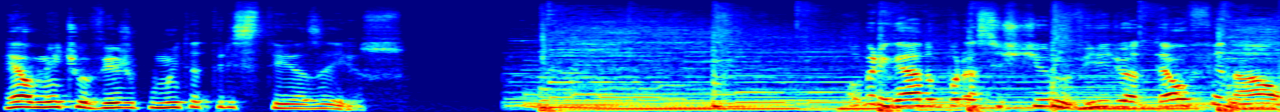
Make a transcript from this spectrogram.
Realmente eu vejo com muita tristeza isso. Obrigado por assistir o vídeo até o final.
